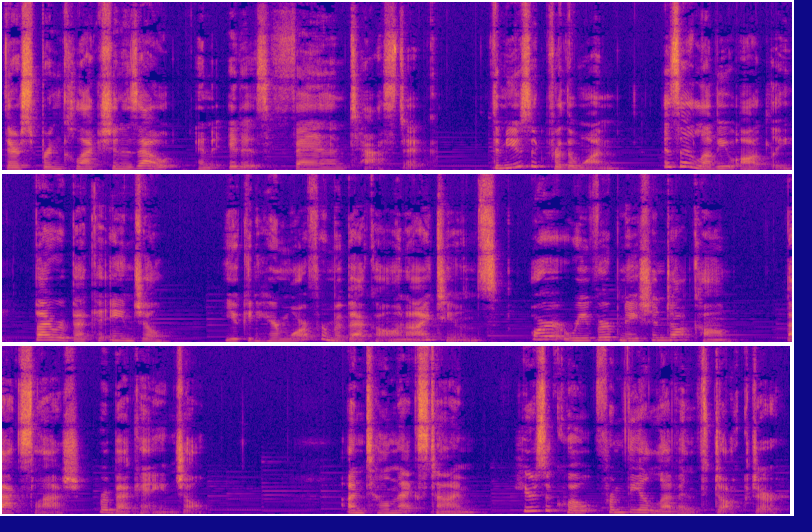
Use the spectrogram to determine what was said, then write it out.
Their spring collection is out and it is fantastic. The music for the one is I Love You Oddly by Rebecca Angel. You can hear more from Rebecca on iTunes or at reverbnation.com backslash Rebecca Angel. Until next time, here's a quote from the 11th Doctor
